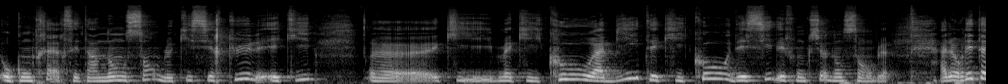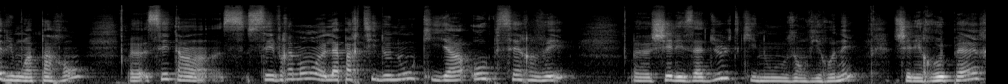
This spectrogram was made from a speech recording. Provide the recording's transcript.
Au contraire, c'est un ensemble qui circule et qui, euh, qui, qui cohabite et qui co-décide et fonctionne ensemble. Alors l'état du mois parent, euh, c'est vraiment la partie de nous qui a observé chez les adultes qui nous environnaient, chez les repères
